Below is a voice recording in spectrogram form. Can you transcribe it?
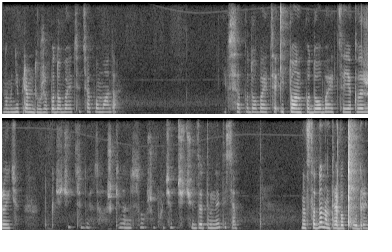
Ну, мені прям дуже подобається ця помада. І все подобається, і тон подобається, як лежить. Так, чуть-чуть сюди залишки нанесу, щоб хоча б чуть-чуть затемнитися. Ну, все одно нам треба пудри.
